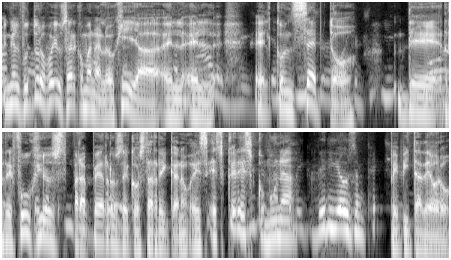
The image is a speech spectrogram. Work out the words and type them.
En el futuro voy a usar como analogía el, concepto de refugios para perros de Costa Rica, ¿no? Es, es que eres como una pepita de oro.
